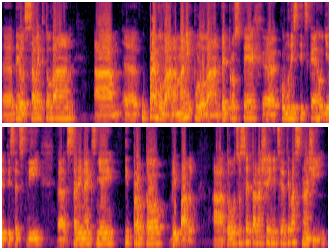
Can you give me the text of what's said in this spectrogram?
eh, byl selektován a upravován a manipulován ve prospěch komunistického dějepisectví, Serinek z něj i proto vypadl. A to, co se ta naše iniciativa snaží,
